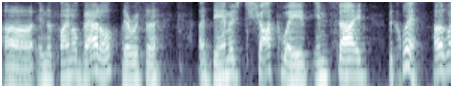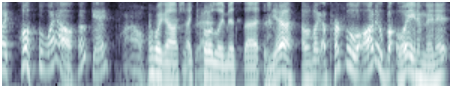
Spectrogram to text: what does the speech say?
Uh, in the final battle, there was a, a damaged shockwave inside the cliff. I was like, oh, wow, okay. Wow. Oh my gosh, I What's that? totally missed that. Yeah, I was like, a purple auto. Bu- Wait a minute.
